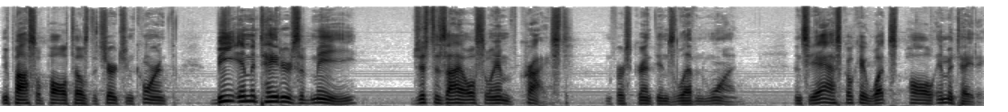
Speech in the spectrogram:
The Apostle Paul tells the church in Corinth, be imitators of me, just as I also am of Christ, in 1 Corinthians 11 1. And so you ask, okay, what's Paul imitating?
